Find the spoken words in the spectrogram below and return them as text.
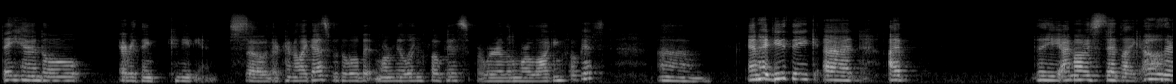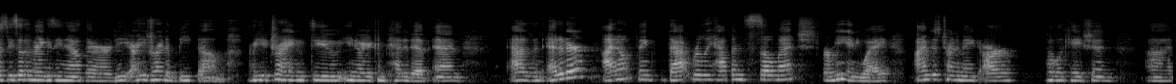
they handle everything Canadian. So they're kind of like us with a little bit more milling focus, or we're a little more logging focused. Um, and I do think uh, I've they I'm always said like, oh, there's these other magazines out there. You, are you trying to beat them? Are you trying to, you know, you're competitive? And as an editor, I don't think that really happens so much for me anyway. I'm just trying to make our publication uh,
